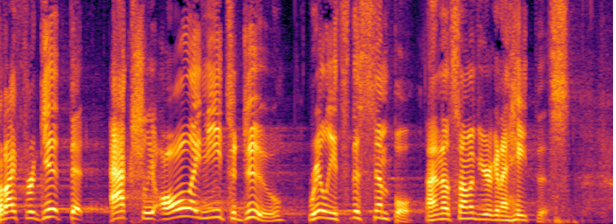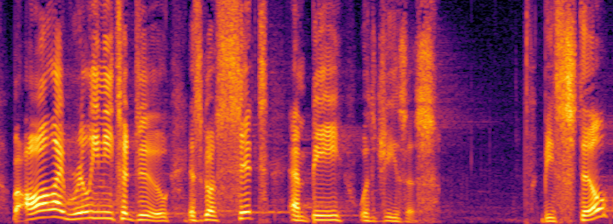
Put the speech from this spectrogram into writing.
but I forget that actually all I need to do, really, it's this simple. I know some of you are going to hate this, but all I really need to do is go sit and be with Jesus. Be still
